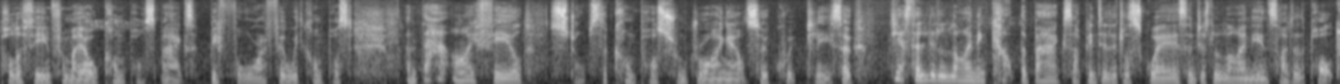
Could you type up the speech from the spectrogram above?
polythene from my old compost bags before I fill with compost. And that I feel stops the compost from drying out so quickly. So just a little lining, cut the bags up into little squares and just line the inside of the pot.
